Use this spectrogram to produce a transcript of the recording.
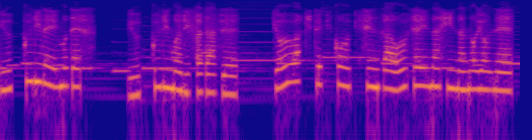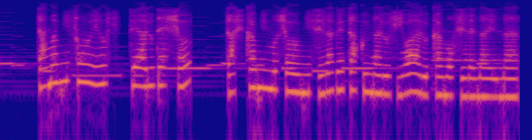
ゆっくりレ夢ムです。ゆっくりマリサだぜ。今日は知的好奇心が旺盛な日なのよね。たまにそういう日ってあるでしょ？確かに無償に調べたくなる日はあるかもしれないな。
